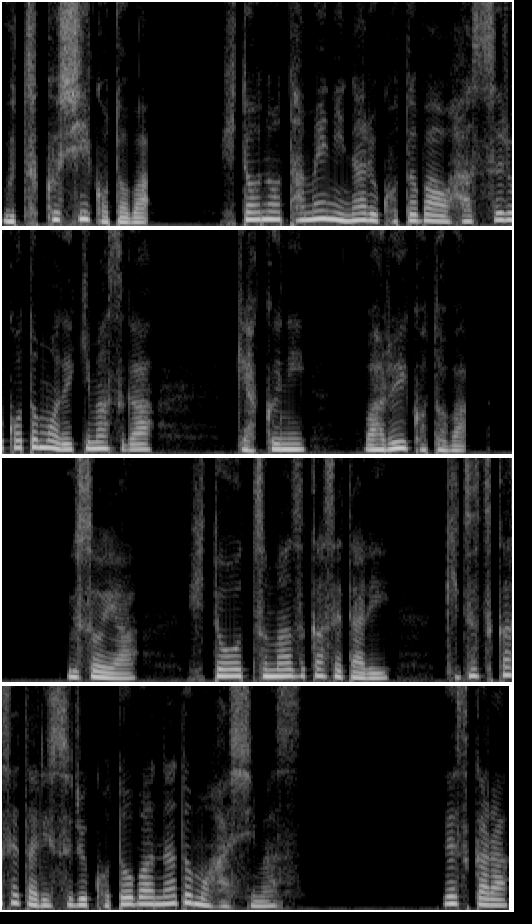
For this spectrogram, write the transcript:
美しい言葉、人のためになる言葉を発することもできますが、逆に悪い言葉、嘘や人をつまずかせたり、傷つかせたりする言葉なども発します。ですから、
